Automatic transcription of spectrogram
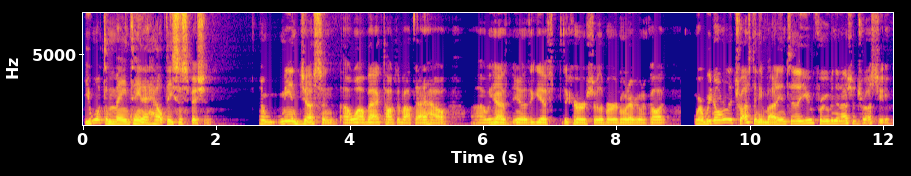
You want to maintain a healthy suspicion. Now, me and Justin a while back talked about that. How uh, we have you know the gift, the curse, or the burden, whatever you want to call it, where we don't really trust anybody until you've proven that I should trust you.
